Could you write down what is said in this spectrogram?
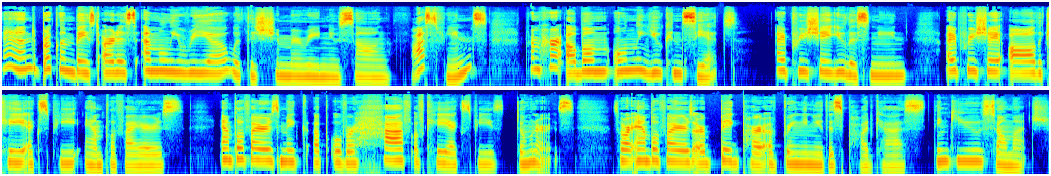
and Brooklyn based artist Emily Reo with the shimmery new song Phosphenes from her album Only You Can See It. I appreciate you listening. I appreciate all the KEXP amplifiers. Amplifiers make up over half of KEXP's donors. So our amplifiers are a big part of bringing you this podcast. Thank you so much.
